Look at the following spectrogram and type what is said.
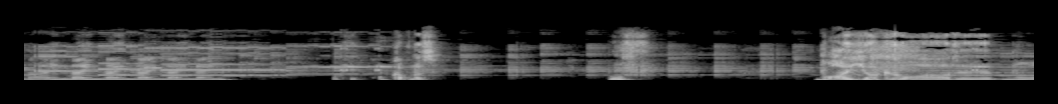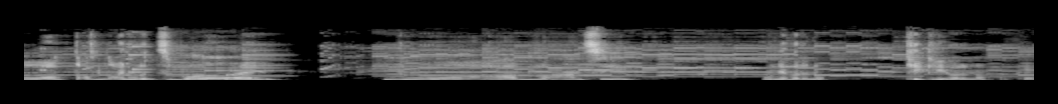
nein! Nein, nein, nein, nein, nein, nein. Okay, und Kopfnuss. Buff. Boah, ja gerade. Boah, 1902. Boah, Wahnsinn. Und er hat er noch. Kickli hat er noch. Okay.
